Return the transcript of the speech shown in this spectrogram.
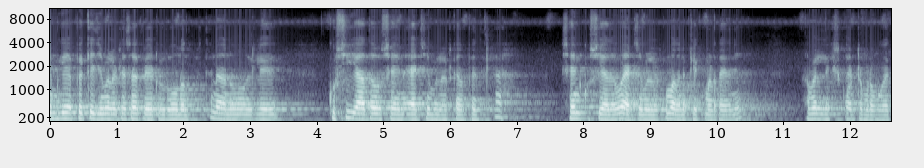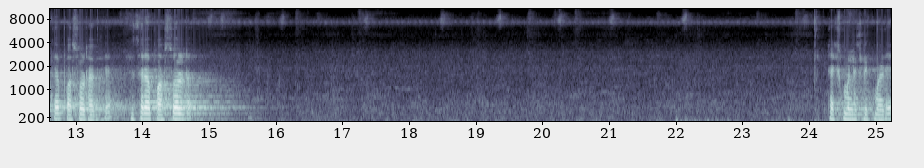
ನಿಮಗೆ ಕೆ ಜಿಮೇಲ್ ಅಡ್ರೆಸ್ ಕ್ರಿಯೇಟ್ ಓನ್ ಅಂತ ನಾನು ಇಲ್ಲಿ Khushi Yadav shine at Gmail dot com ಅಂತ ಅಂತಿಲ್ಲ shine Khushi Yadav at Gmail dot com ಅದನ್ನು ಕ್ಲಿಕ್ ಮಾಡ್ತಾ ಇದ್ದೀನಿ. ಆಮೇಲೆ ನೆಕ್ಸ್ಟ್ ಎಂಟ್ರ್ ಮಾಡಬೇಕಾಗುತ್ತೆ ಪಾಸ್ವರ್ಡ್ ಹಾಕಿದೆ. ಈ ಥರ ಪಾಸ್ವರ್ಡ್ ನೆಕ್ಸ್ಟ್ ಮೇಲೆ ಕ್ಲಿಕ್ ಮಾಡಿ.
